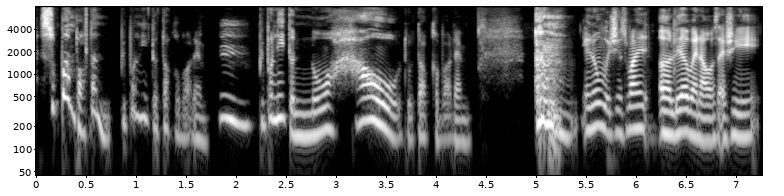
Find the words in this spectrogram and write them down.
it's super important. People need to talk about them. Mm. People need to know how to talk about them. you know, which is why earlier when I was actually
